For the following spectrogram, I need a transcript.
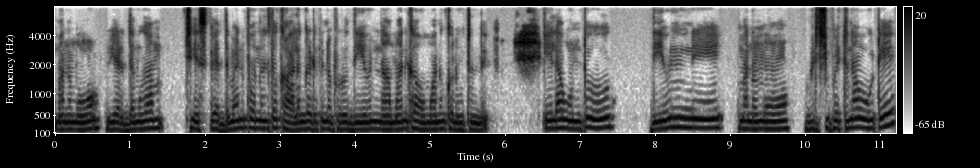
మనము వ్యర్థముగా చేసి వ్యర్థమైన పనులతో కాలం గడిపినప్పుడు దేవుని నామానికి అవమానం కలుగుతుంది. ఇలా ఉంటూ దేవుణ్ణి మనము విడిచిపెట్టినా ఒకటే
